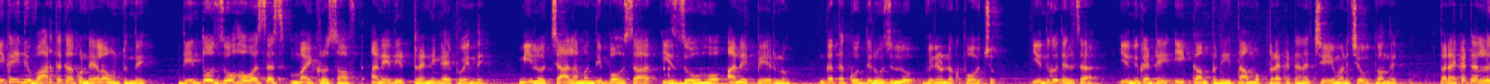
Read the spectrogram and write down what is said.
ఇక ఇది వార్త కాకుండా ఎలా ఉంటుంది? దీంతో జోహో వర్సెస్ మైక్రోసాఫ్ట్ అనేది ట్రెండింగ్ అయిపోయింది. మీలో చాలామంది బహుశా ఈ జోహో అనే పేరును గత కొద్ది రోజుల్లో వినుండకపోవచ్చు. ఎందుకో తెలుసా? ఎందుకంటే ఈ కంపెనీ తాము ప్రకటన చేయమని చెబుతోంది. ప్రకటనలు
